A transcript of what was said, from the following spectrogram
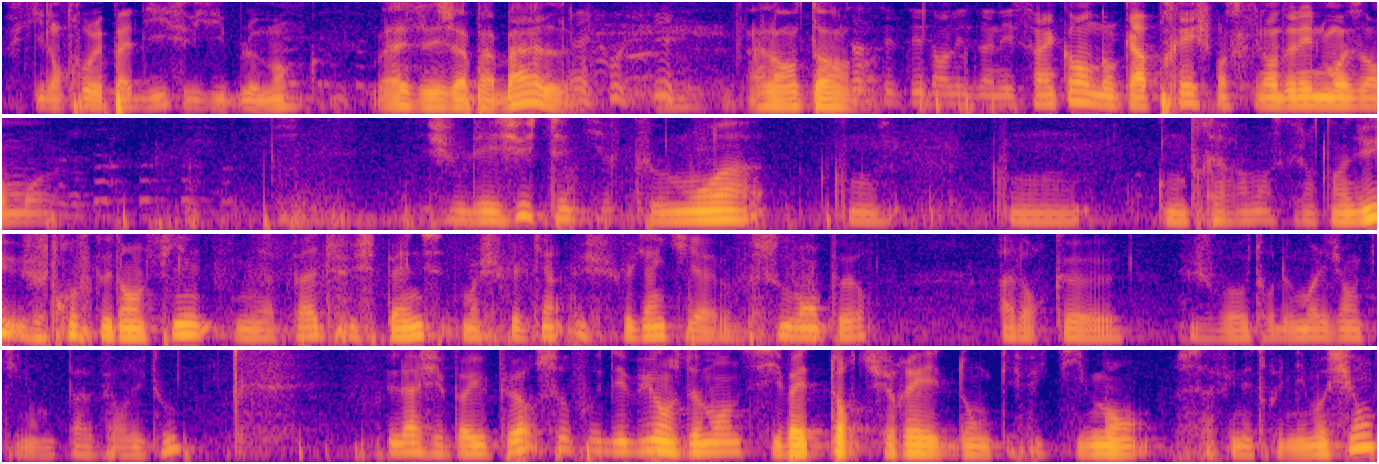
parce qu'il n'en trouvait pas dix, visiblement. C'est déjà pas mal à l'entendre. Ça, c'était dans les années 50, donc après, je pense qu'il en donnait de moins en moins. Je voulais juste dire que moi, contrairement à ce que j'ai entendu, je trouve que dans le film, il n'y a pas de suspense. Moi, je suis quelqu'un, je suis quelqu'un qui a souvent peur, alors que je vois autour de moi les gens qui n'ont pas peur du tout. Là, j'ai pas eu peur, sauf au début, on se demande s'il va être torturé, donc effectivement, ça fait naître une émotion.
